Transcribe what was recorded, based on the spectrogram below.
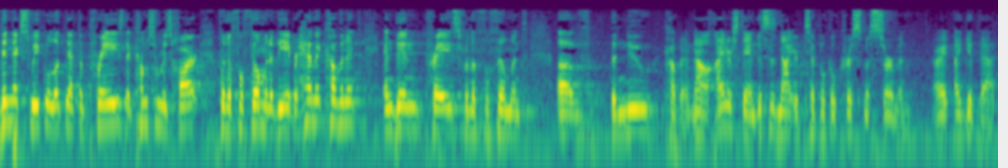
Then next week we'll look at the praise that comes from his heart for the fulfillment of the Abrahamic covenant, and then praise for the fulfillment of the new covenant. Now, I understand this is not your typical Christmas sermon. All right, I get that.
